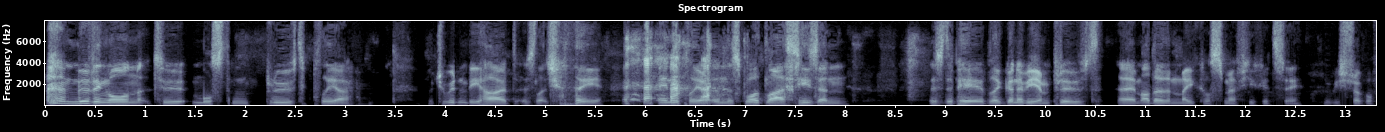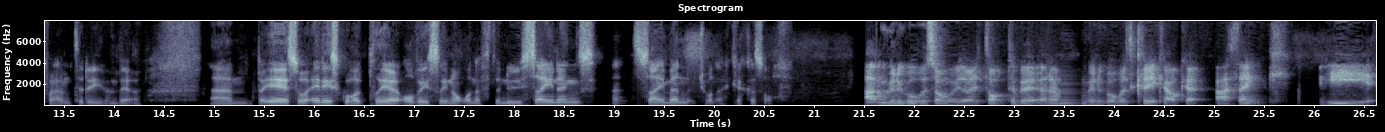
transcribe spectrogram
moving on to most improved player, which wouldn't be hard, as literally any player in the squad last season is debatably going to be improved. Um, other than Michael Smith, you could say we struggle for him to do even better. Um, but yeah, so any squad player, obviously not one of the new signings. Uh, Simon, do you want to kick us off? I'm going to go with someone we already talked about, and I'm going to go with Craig Halkett. I think he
